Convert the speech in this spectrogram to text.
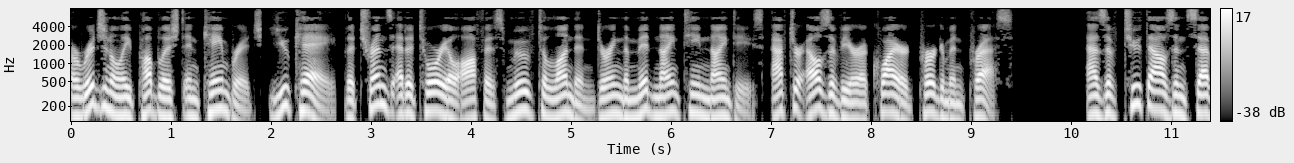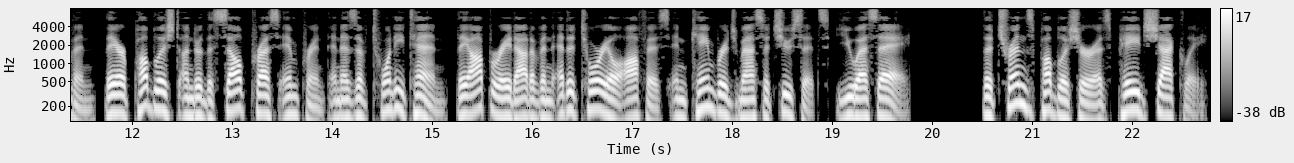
Originally published in Cambridge, UK, the Trends editorial office moved to London during the mid-1990s, after Elsevier acquired Pergamon Press. As of 2007, they are published under the Cell Press imprint and as of 2010, they operate out of an editorial office in Cambridge, Massachusetts, USA. The Trends publisher is Paige Shackley.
